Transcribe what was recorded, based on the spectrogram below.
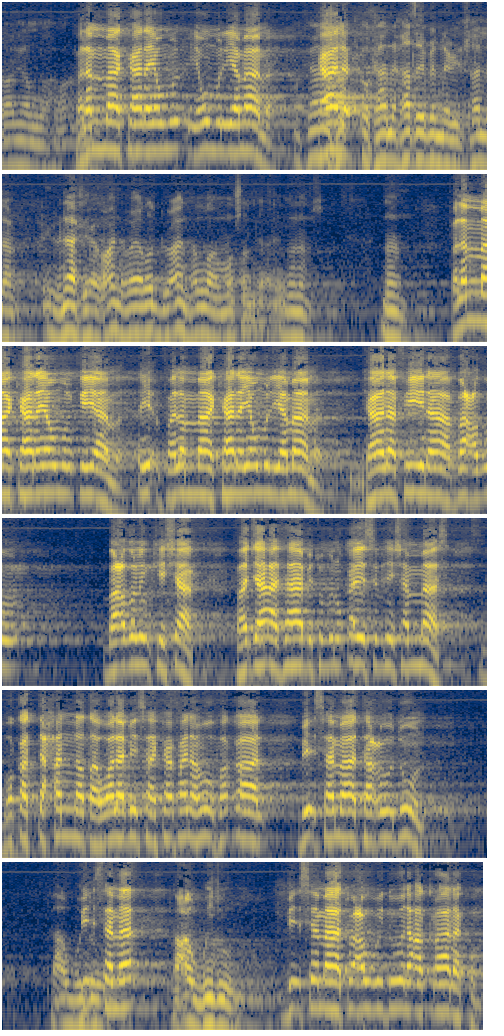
رضي الله عنه. فلما كان يوم يوم اليمامة وكان كان وكان خطيب النبي صلى الله عليه وسلم ينافع عنه ويرد عنه. اللهم صل عليه وسلم نعم. فلما كان يوم القيامة فلما كان يوم اليمامة كان فينا بعض بعض الانكشاف. فجاء ثابت بن قيس بن شماس وقد تحنط ولبس كفنه فقال بئس ما تعودون. بئس ما تعودون. بئس ما تعودون أقرانكم.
